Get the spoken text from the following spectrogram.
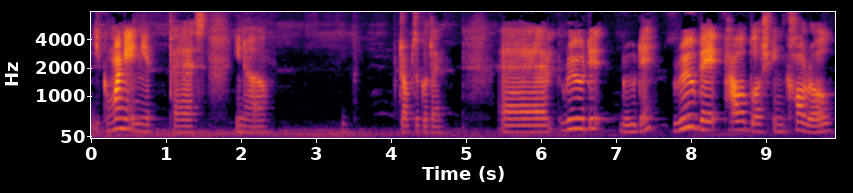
you can wang it in your purse, you know. Jobs are good in. Um, Rudy, Rudy, Ruby Power Blush in Coral.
